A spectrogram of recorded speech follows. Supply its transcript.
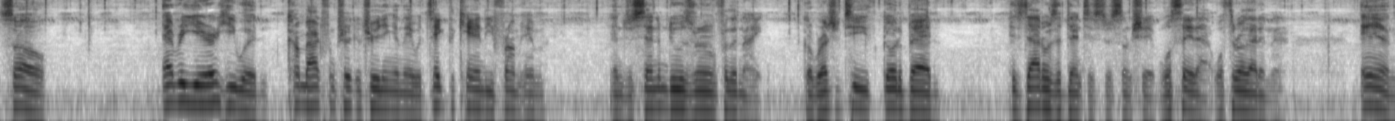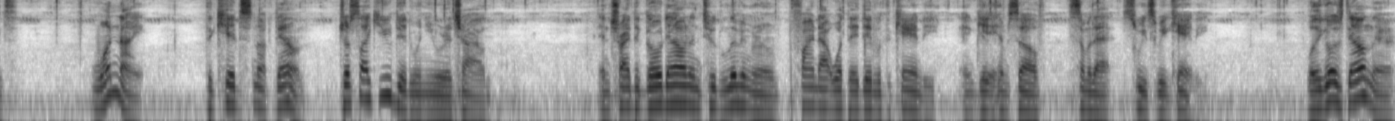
So every year he would come back from trick or treating and they would take the candy from him and just send him to his room for the night. Go brush your teeth, go to bed, his dad was a dentist or some shit. We'll say that. We'll throw that in there. And one night, the kid snuck down, just like you did when you were a child, and tried to go down into the living room, find out what they did with the candy, and get himself some of that sweet, sweet candy. Well, he goes down there,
